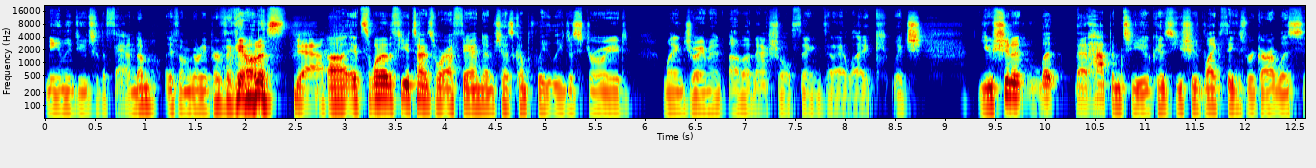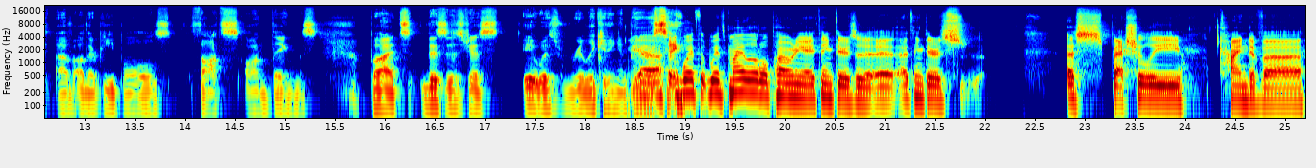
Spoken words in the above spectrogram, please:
mainly due to the fandom, if I'm going to be perfectly honest. Yeah. Uh, it's one of the few times where a fandom just completely destroyed my enjoyment of an actual thing that I like, which you shouldn't let that happen to you because you should like things regardless of other people's thoughts on things. But this is just it was really getting embarrassing. Yeah, with with My Little Pony, I think there's a, a I think there's especially kind of a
